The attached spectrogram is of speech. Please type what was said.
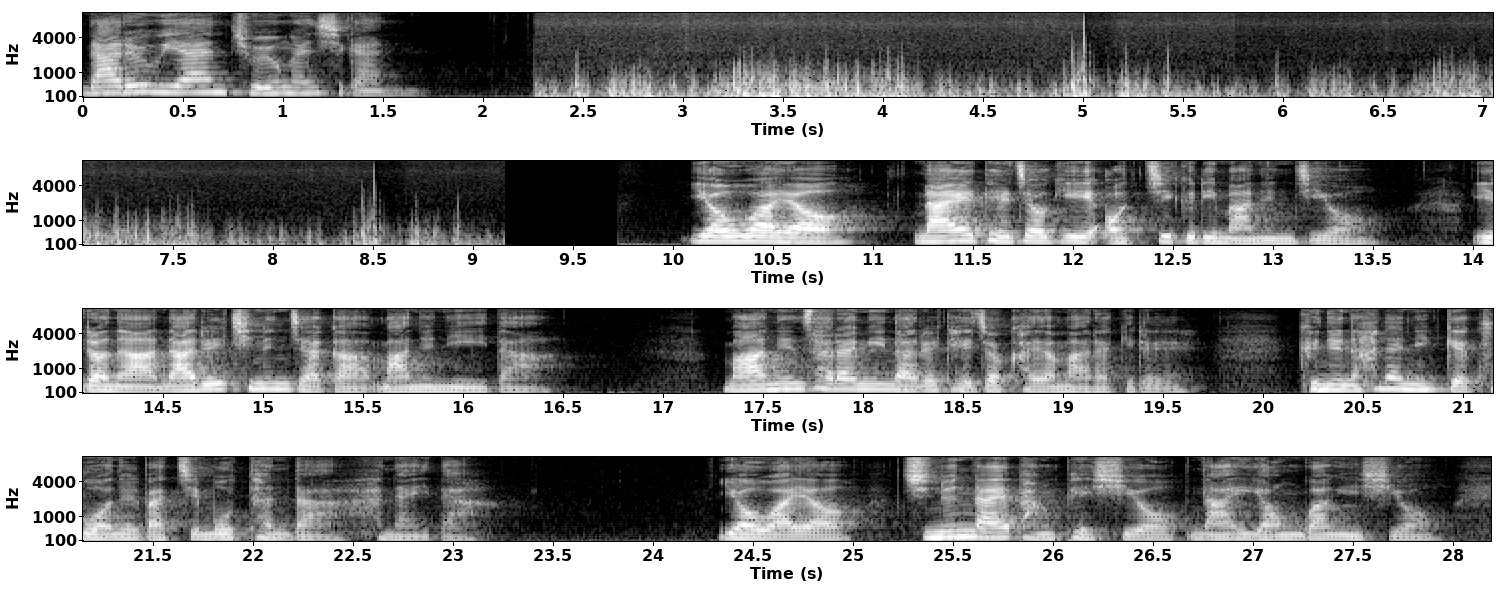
나를 위한 조용한 시간. 여호와여, 나의 대적이 어찌 그리 많은지요. 일어나 나를 치는 자가 많으니이다. 많은 사람이 나를 대적하여 말하기를 그는 하나님께 구원을 받지 못한다 하나이다. 여호와여, 주는 나의 방패시요 나의 영광이시요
